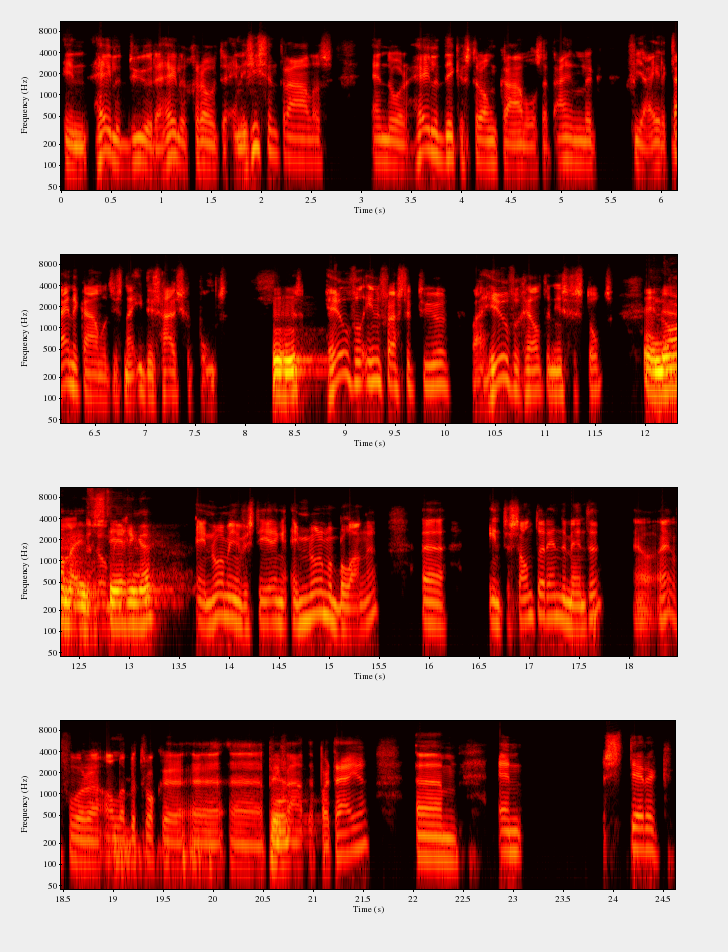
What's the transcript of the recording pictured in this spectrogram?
in hele dure, hele grote energiecentrales. En door hele dikke stroomkabels uiteindelijk via hele kleine kabeltjes naar ieders huis gepompt. Mm -hmm. Dus heel veel infrastructuur waar heel veel geld in is gestopt. Enorme investeringen. Enorme investeringen, enorme belangen. Uh, interessante rendementen voor alle betrokken eh, private partijen. Um, en sterk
